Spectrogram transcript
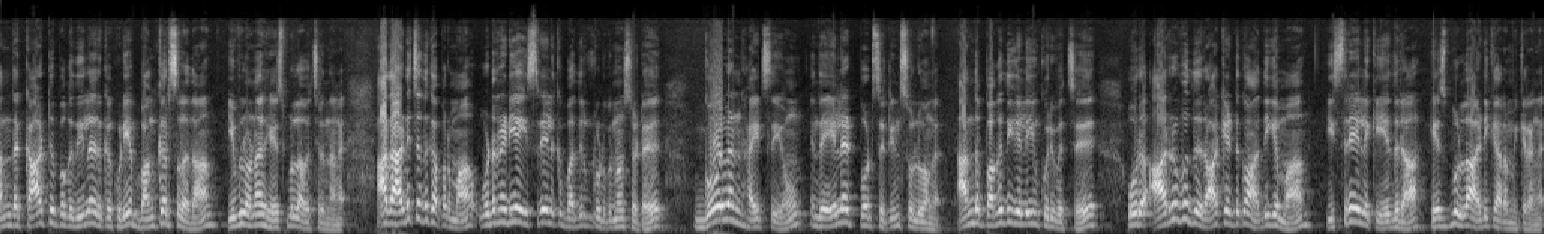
அந்த காட்டு பகுதியில் இருக்கக்கூடிய பங்கர்ஸில் தான் இவ்வளோ நேரம் ஹெஸ்புல்லா வச்சுருந்தாங்க. அதை அடித்ததுக்கு அப்புறமா உடனடியாக இஸ்ரேலுக்கு பதில் கொடுக்கணும்னு சொல்லிட்டு கோலன் ஹைட்ஸையும் இந்த எலர்ட் போர்ட் சிட்டின்னு சொல்லுவாங்க. அந்த பகுதிகளையும் குறி வச்சு ஒரு அறுபது ராக்கெட்டுக்கும் அதிகமாக இஸ்ரேலுக்கு எதிராக ஹெஸ்புல்லா அடிக்க ஆரம்பிக்கிறாங்க.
